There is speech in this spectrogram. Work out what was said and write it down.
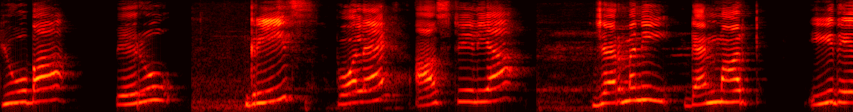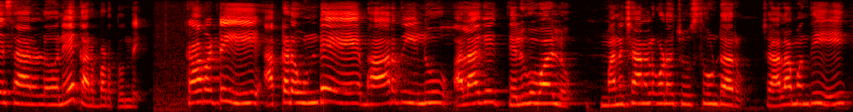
Cuba Peru Greece Poland Australia Germany Denmark ఈ దేశాలలోనే కనపడుతుంది కాబట్టి అక్కడ ఉండే భారతీయులు అలాగే తెలుగు వాళ్ళు మన ఛానల్ కూడా చూస్తూ ఉంటారు. చాలామంది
